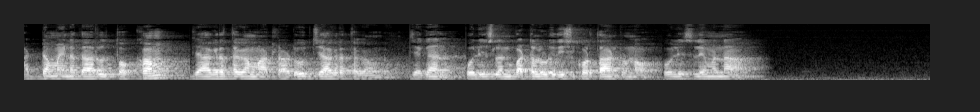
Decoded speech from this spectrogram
అడ్డమైన దారులు తొక్కం. జాగ్రత్తగా మాట్లాడు జాగ్రత్తగా ఉండు. జగన్ పోలీసులను బట్టలు తీసి కొడతా అంటున్నావు. పోలీసులు ఏమన్నా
